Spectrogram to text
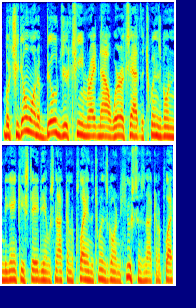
But you don't want to build your team right now where it's at. The Twins going into Yankee Stadium is not going to play, and the Twins going to Houston is not going to play,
